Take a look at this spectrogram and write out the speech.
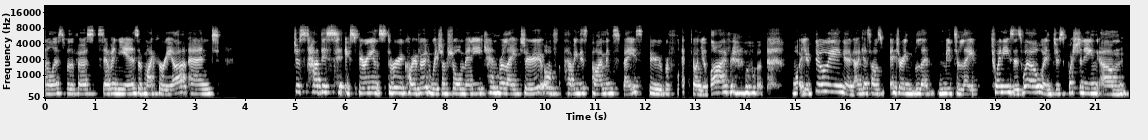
analyst for the first seven years of my career and just had this experience through COVID, which I'm sure many can relate to, of having this time and space to reflect on your life what you're doing. And I guess I was entering le- mid to late 20s as well and just questioning um,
